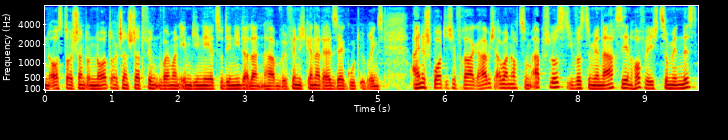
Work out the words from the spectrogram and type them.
in Ostdeutschland und Norddeutschland stattfinden, weil man eben die Nähe zu den Niederlanden haben will. Finde ich generell sehr gut übrigens. Eine sportliche Frage habe ich aber noch zum Abschluss. Die wirst du mir nachsehen, hoffe ich zumindest.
